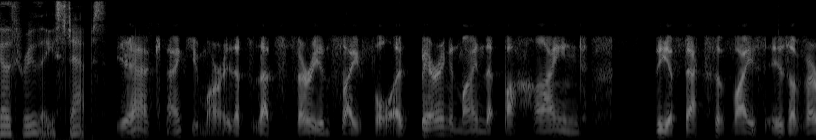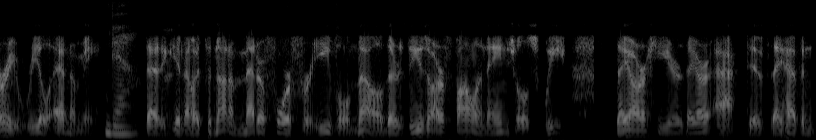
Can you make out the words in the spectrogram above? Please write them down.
go through these steps? Yeah, thank you, Mari. That's that's very insightful. Uh, bearing in mind that behind the effects of vice is a very real enemy. Yeah. That you know, it's not a metaphor for evil. No, these are fallen angels. We they are here. They are active. They have in-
